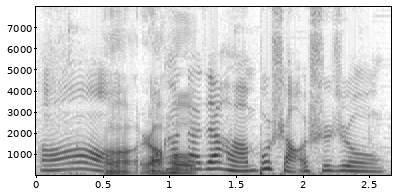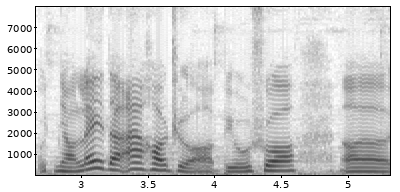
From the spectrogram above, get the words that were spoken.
哦，嗯然后我看大家好像不少是这种鸟类的爱好者，比如说，呃，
